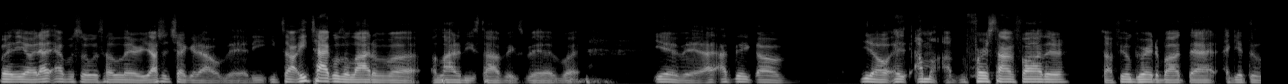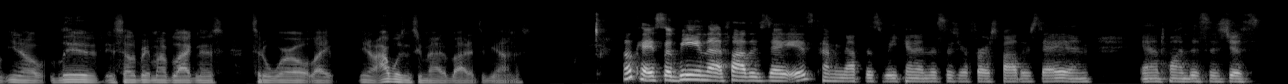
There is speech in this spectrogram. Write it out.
but yo, that episode was hilarious. Y'all should check it out, man. He he, talk, he tackles a lot of uh a lot of these topics, man. But yeah, man, I, I think um, you know, I'm a, I'm a first time father. So I feel great about that. I get to, you know, live and celebrate my blackness to the world. Like, you know, I wasn't too mad about it to be honest. Okay, so being that Father's Day is coming up this weekend, and this is your first Father's Day, and Antoine, this is just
